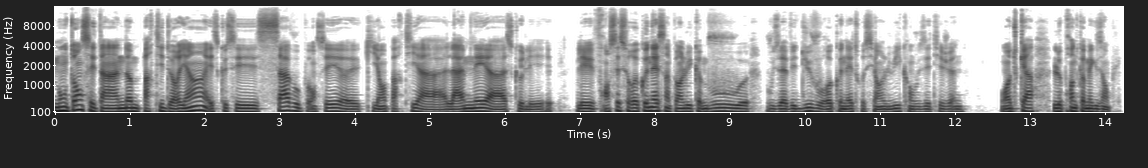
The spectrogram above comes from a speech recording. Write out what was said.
Montand, c'est un homme parti de rien. Est-ce que c'est ça, vous pensez, euh, qui en partie l'a amené à ce que les, Français se reconnaissent un peu en lui, comme vous, euh, vous avez dû vous reconnaître aussi en lui quand vous étiez jeune? Ou en tout cas, le prendre comme exemple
